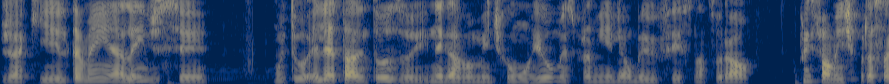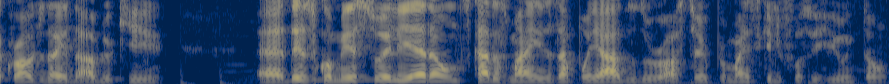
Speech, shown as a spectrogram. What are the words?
já que ele também, além de ser muito. Ele é talentoso, inegavelmente, como o Hill, mas para mim ele é um babyface natural. Principalmente para essa crowd da IW que. É, desde o começo ele era um dos caras mais apoiados do roster, por mais que ele fosse Hill. Então,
